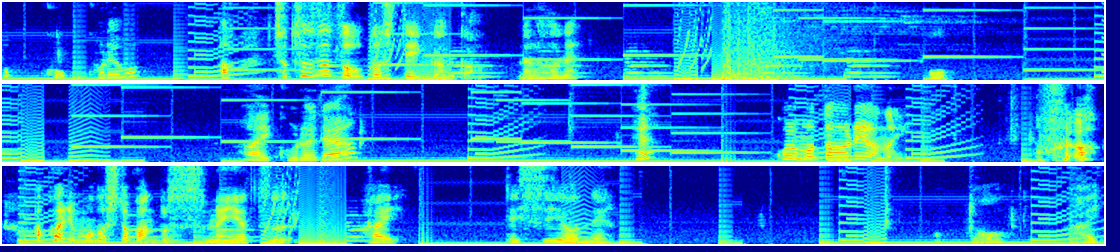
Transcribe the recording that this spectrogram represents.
お、こ、これは？あ、ちょっとずつ落としていくんか。なるほどね。お。はい、これで？え？これまたあれやない？あ、赤に戻しとかんと進めんやつ。はい。ですよね。おっと？はい。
